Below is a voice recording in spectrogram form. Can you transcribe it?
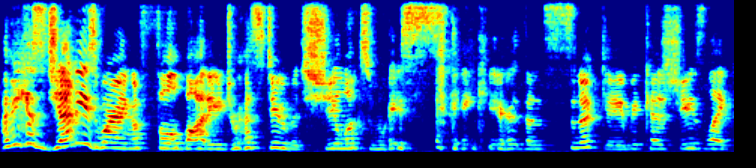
I mean, because Jenny's wearing a full body dress too, but she looks way skankier than Snooki because she's like,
